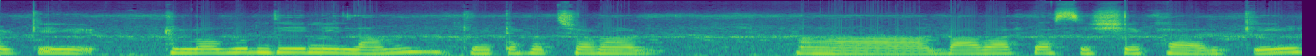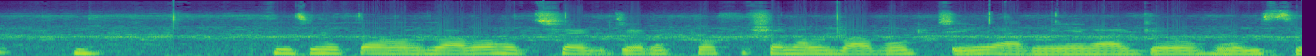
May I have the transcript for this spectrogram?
আর কি একটু লবণ দিয়ে নিলাম। তো এটা হচ্ছে আমার বাবার কাছে শেখা আর কি। যেহেতু আমার বাবা হচ্ছে একজন প্রফেশনাল বাবুর্চি, আমি এর আগেও বলছি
